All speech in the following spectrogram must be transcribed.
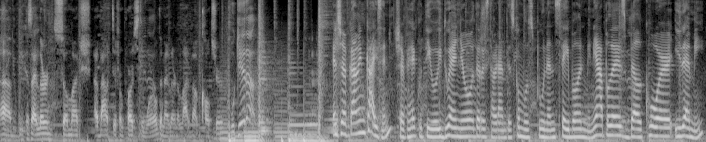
uh, because I learned so much about different parts of the world and I learned a lot about culture. Well, get up. El chef Gavin Kaizen, chef ejecutivo y dueño de restaurantes como Spoon and Stable en Minneapolis, Belcourt y Demi,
